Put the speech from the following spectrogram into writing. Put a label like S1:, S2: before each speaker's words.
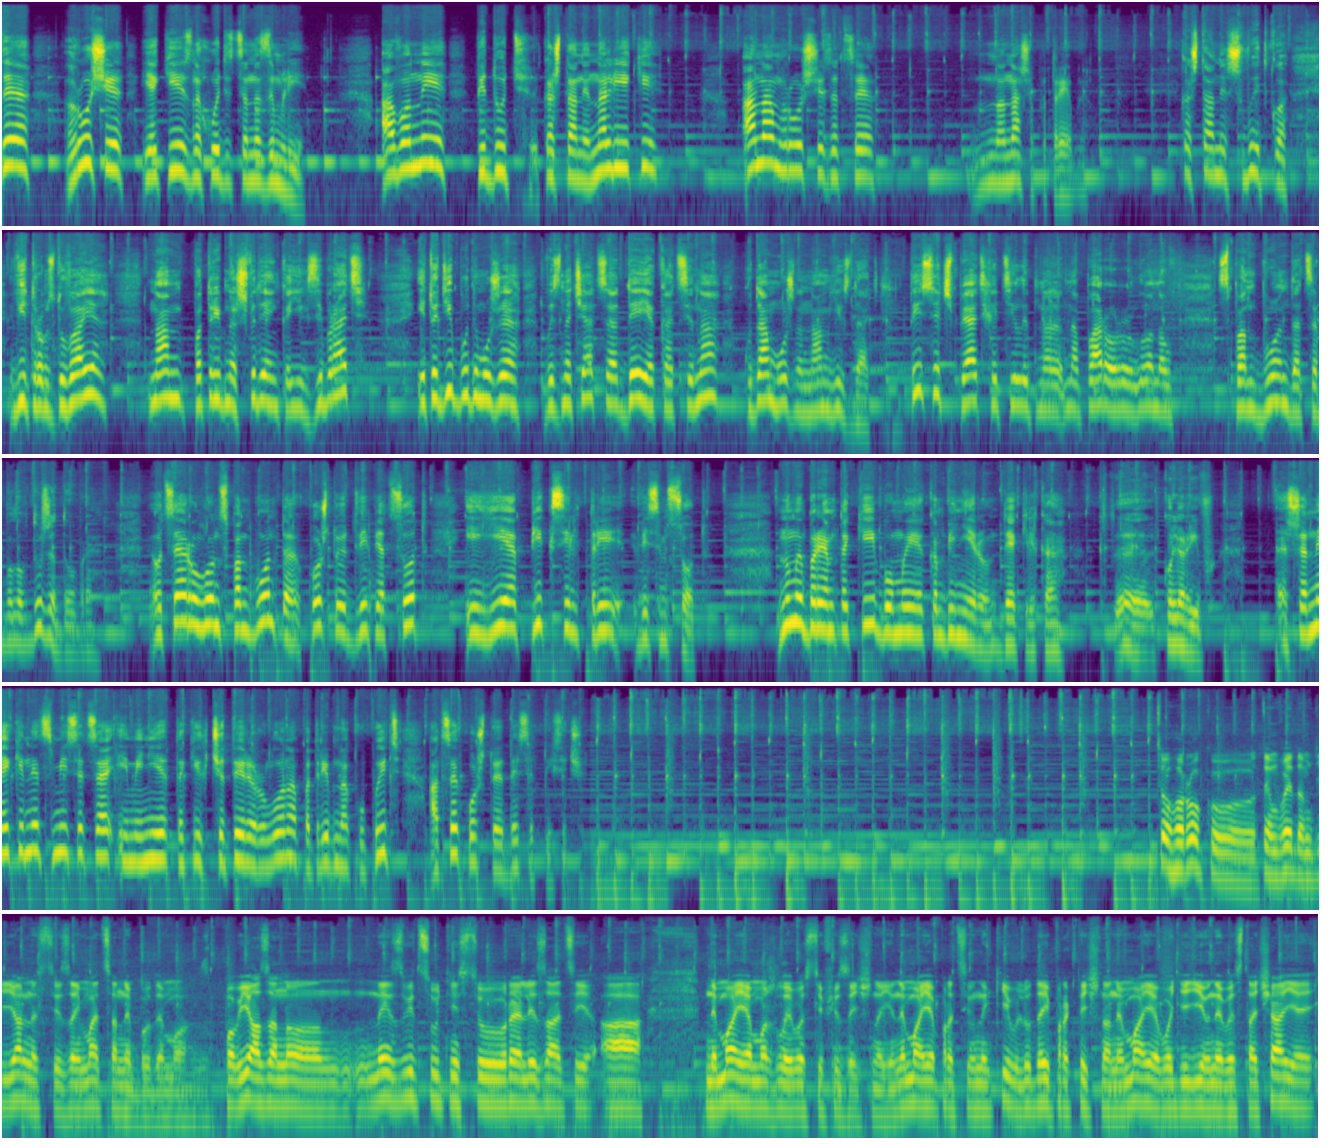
S1: це гроші, які знаходяться на землі. А вони підуть каштани на ліки, а нам гроші за це на наші потреби. Каштани швидко вітром здуває. Нам потрібно швиденько їх зібрати, і тоді будемо вже визначатися, де яка ціна, куди можна нам їх здати. Тисяч п'ять хотіли б на, на пару рулонів з панбонда, це було б дуже добре. Оце рулон з панбонта коштує 2500 і є піксель 3800. Ну, ми беремо такий, бо ми комбінуємо декілька е, кольорів. Ще не кінець місяця, і мені таких 4 рулона потрібно купити, а це коштує 10 тисяч.
S2: Цього року тим видом діяльності займатися не будемо. Пов'язано не з відсутністю реалізації, а немає можливості фізичної, немає працівників, людей практично немає, водіїв не вистачає.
